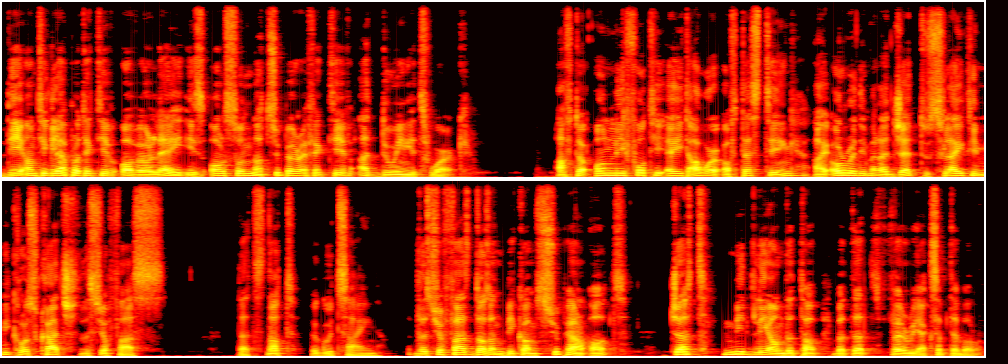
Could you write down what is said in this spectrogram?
The anti-glare protective overlay is also not super effective at doing its work. After only 48 hours of testing, I already managed to slightly micro-scratch the surface. That's not a good sign. The surface doesn't become super hot, just midly on the top, but that's very acceptable.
